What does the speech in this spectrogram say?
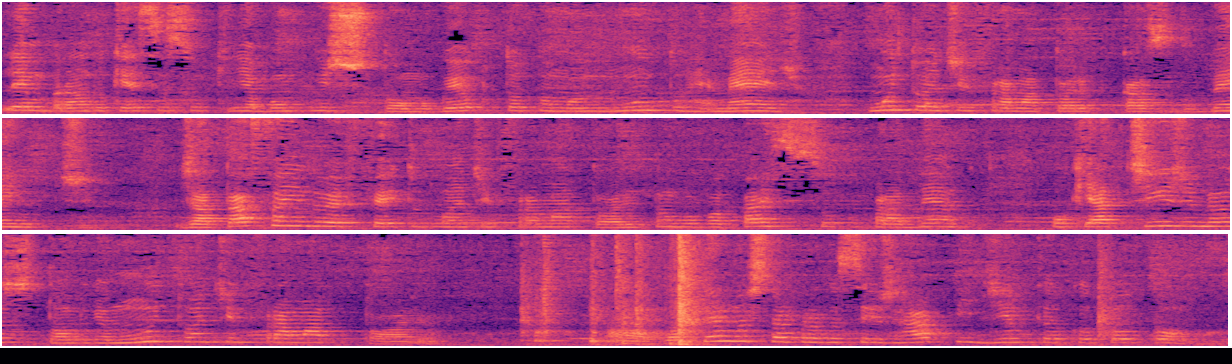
Lembrando que esse suquinho é bom pro estômago. Eu que tô tomando muito remédio, muito anti-inflamatório por causa do dente, já tá saindo o efeito do anti-inflamatório. Então, vou botar esse suco pra dentro, porque atinge meu estômago. É muito anti-inflamatório. Ó, vou até mostrar pra vocês rapidinho o que, é que eu tô tomando.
